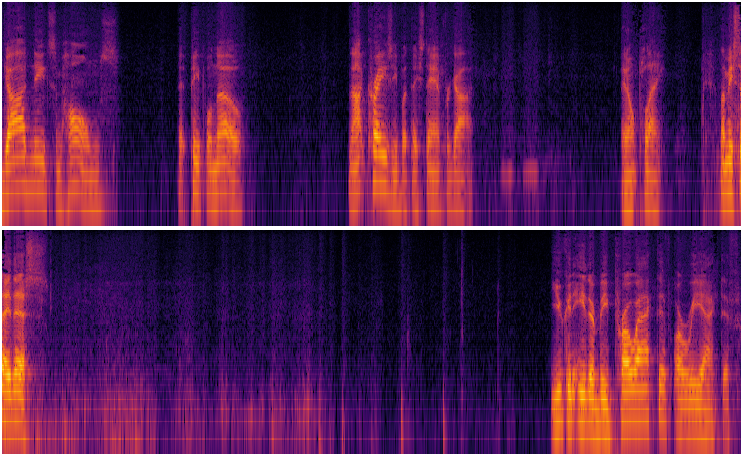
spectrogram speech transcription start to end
God needs some homes that people know. Not crazy, but they stand for God. They don't play. Let me say this. You can either be proactive or reactive.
